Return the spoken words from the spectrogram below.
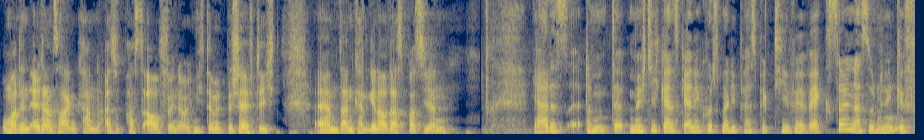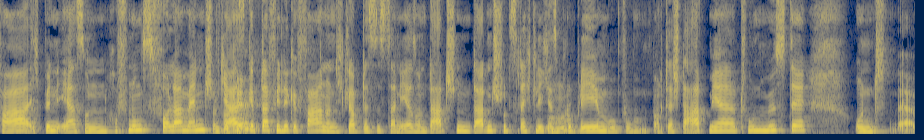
wo man den Eltern sagen kann, also passt auf, wenn ihr euch nicht damit beschäftigt, ähm, dann kann genau das passieren. Ja, das, da, da, möchte ich ganz gerne kurz mal die Perspektive wechseln. Also mhm. die Gefahr, ich bin eher so ein hoffnungsvoller Mensch und ja, es gibt da viele Gefahren und ich glaube, das ist dann eher so ein Daten, datenschutzrechtliches mhm. Problem, wo, wo auch der Staat mehr tun müsste und äh,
